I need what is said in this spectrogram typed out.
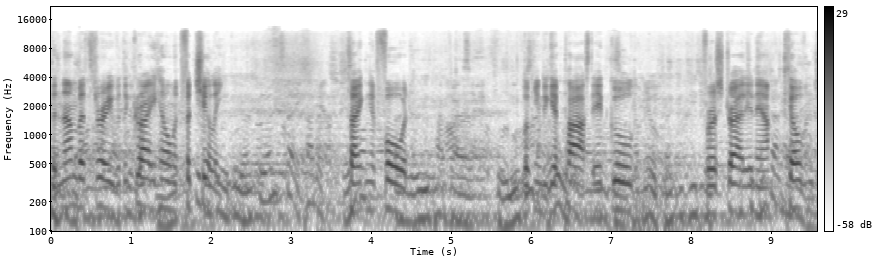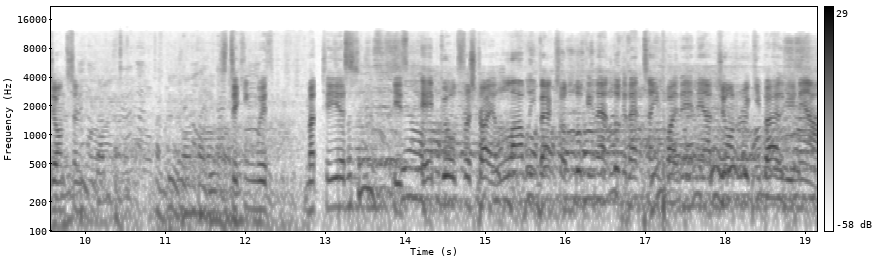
the number three with the grey helmet for Chile. Taking it forward. Looking to get past Ed Gould for Australia now. Kelvin Johnson sticking with Matias is Ed Gould for Australia. Lovely back shot. Looking at that, look at that team play there now. John Ruki Baillieu now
